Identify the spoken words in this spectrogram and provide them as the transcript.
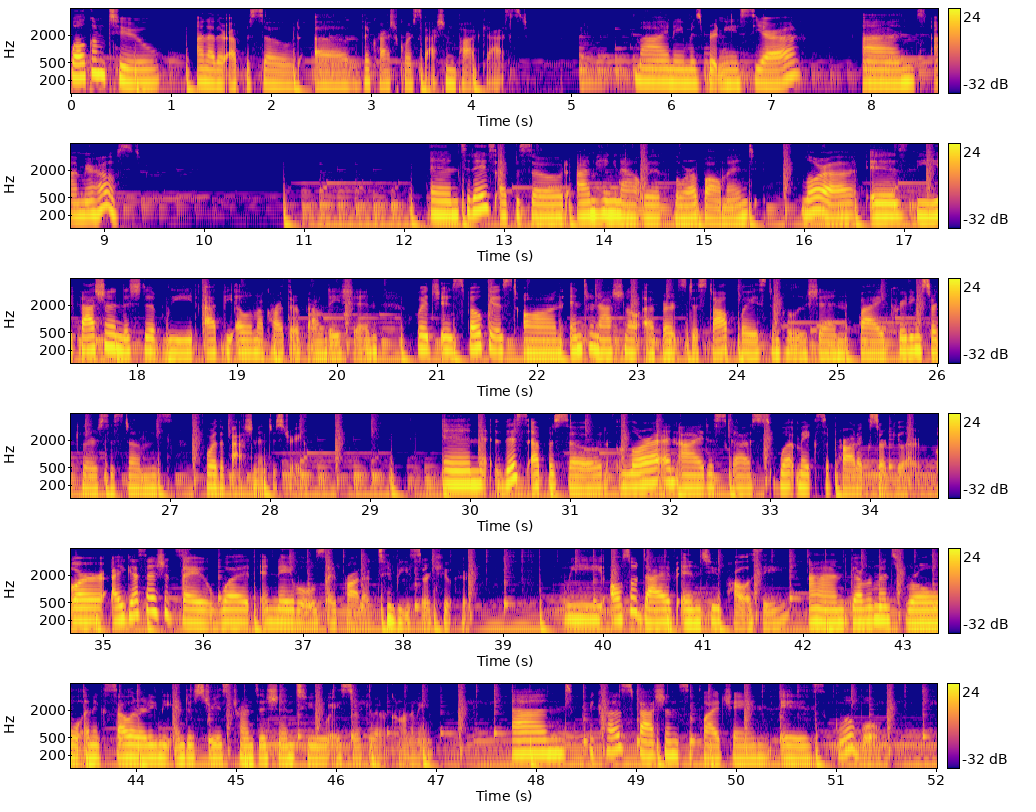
Welcome to another episode of the Crash Course Fashion Podcast. My name is Brittany Sierra, and I'm your host. In today's episode, I'm hanging out with Laura Balmond. Laura is the fashion initiative lead at the Ellen MacArthur Foundation, which is focused on international efforts to stop waste and pollution by creating circular systems for the fashion industry. In this episode, Laura and I discuss what makes a product circular, or I guess I should say what enables a product to be circular. We also dive into policy and government's role in accelerating the industry's transition to a circular economy. And because fashion supply chain is global,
